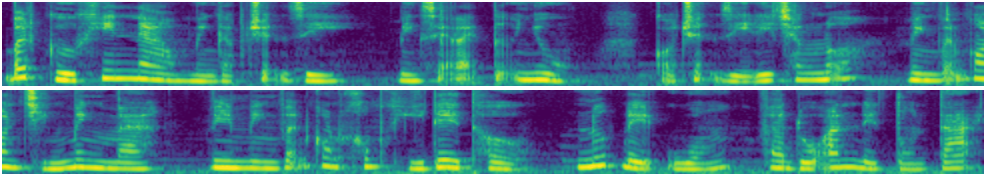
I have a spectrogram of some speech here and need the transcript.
Bất cứ khi nào mình gặp chuyện gì, mình sẽ lại tự nhủ, có chuyện gì đi chăng nữa, mình vẫn còn chính mình mà, vì mình vẫn còn không khí để thở, nước để uống và đồ ăn để tồn tại,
